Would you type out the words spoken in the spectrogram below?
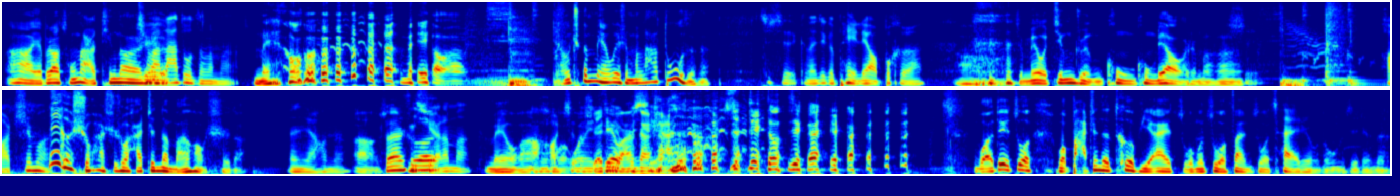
啊，也不知道从哪儿听到的这个，吃完拉肚子了吗？没有，没有啊。阳春面为什么拉肚子呢？就是可能这个配料不合，啊、就没有精准控控料是吗？嗯，是好吃吗？那个实话实说还真的蛮好吃的嗯，然后呢？啊。虽然你说学了吗？没有啊，啊好吃我我学这玩意儿干啥？学这东西干啥？我对做，我爸真的特别爱琢磨做饭做菜这种东西，真的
